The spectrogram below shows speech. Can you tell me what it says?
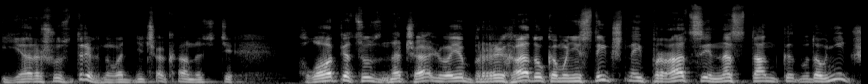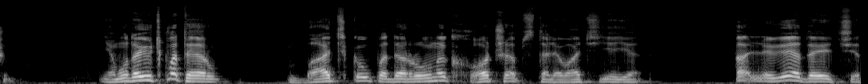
Ярашу здрыгнуў ад нечаканасці хлопец узначальвае брыгаду камуністычнай працы на станка будаўнічым. Яму даюць кватэру. Бацька ў падарунак хоча абсталяваць яе Але ведаеце,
